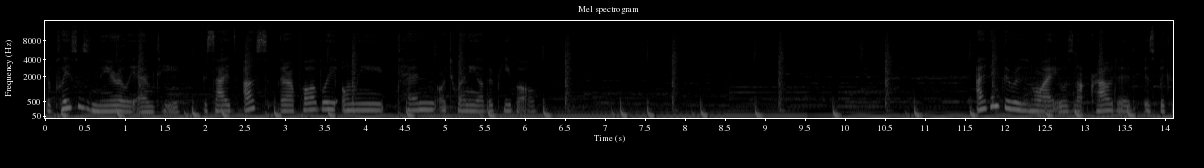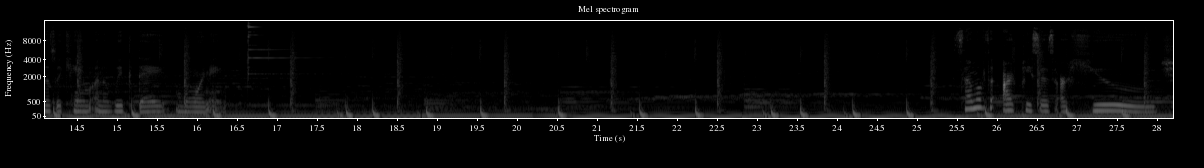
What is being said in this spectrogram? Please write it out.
The place was nearly empty. Besides us, there are probably only 10 or 20 other people. I think the reason why it was not crowded is because we came on a weekday morning. Some of the art pieces are huge.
